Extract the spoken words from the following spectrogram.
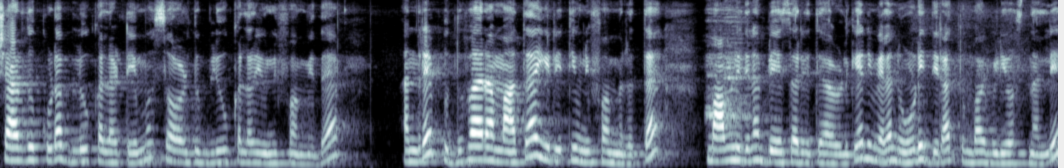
ಶಾರದು ಕೂಡ ಬ್ಲೂ ಕಲರ್ ಟೀಮು ಸೊ ಅವಳದು ಬ್ಲೂ ಕಲರ್ ಯೂನಿಫಾರ್ಮ್ ಇದೆ. ಅಂದರೆ ಬುಧವಾರ ಮಾತ್ರ ಈ ರೀತಿ ಯೂನಿಫಾರ್ಮ್ ಇರುತ್ತೆ. ಮಾಮೂಲಿ ದಿನ ಬ್ಲೇಸರ್ ಇದೆ ಅವಳಿಗೆ. ನೀವೆಲ್ಲ ನೋಡಿದ್ದೀರಾ ತುಂಬ ವಿಡಿಯೋಸ್ನಲ್ಲಿ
